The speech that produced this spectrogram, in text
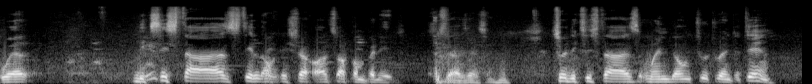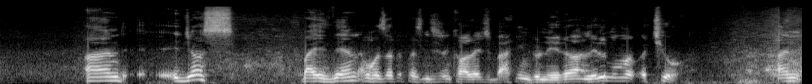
well, Dixie Stars Still Orchestra also accompanied. Stars, yes, mhm. So Dixie Stars went down to, to entertain. And it just by then I was at a presentation college back in Grenada, a little more mature. And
